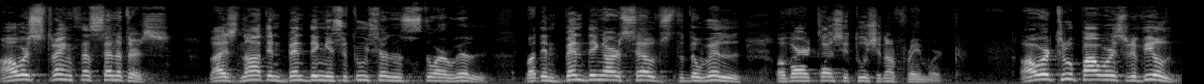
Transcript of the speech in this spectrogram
Our strength as senators lies not in bending institutions to our will, but in bending ourselves to the will of our constitutional framework. Our true power is revealed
